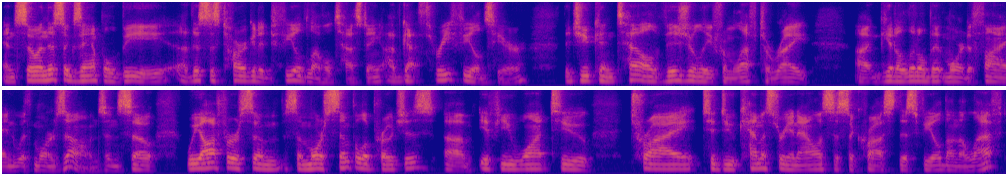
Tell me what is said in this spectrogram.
And so in this example B, uh, this is targeted field level testing. I've got three fields here that you can tell visually from left to right uh, get a little bit more defined with more zones. And so we offer some, some more simple approaches. Um, if you want to try to do chemistry analysis across this field on the left,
